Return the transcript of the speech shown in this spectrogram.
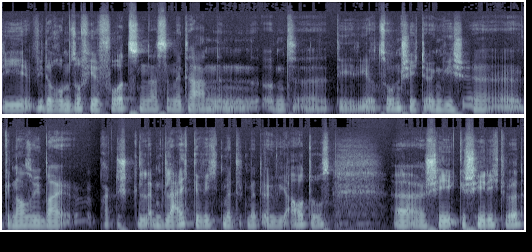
die wiederum so viel furzen, dass Methan in, und äh, die, die Ozonschicht irgendwie äh, genauso wie bei praktisch im Gleichgewicht mit, mit irgendwie Autos äh, geschädigt wird,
